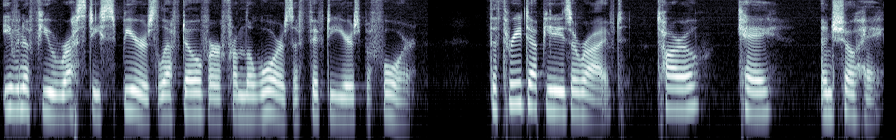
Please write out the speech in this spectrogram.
even a few rusty spears left over from the wars of fifty years before. The three deputies arrived Taro, Kei, and Shohei.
